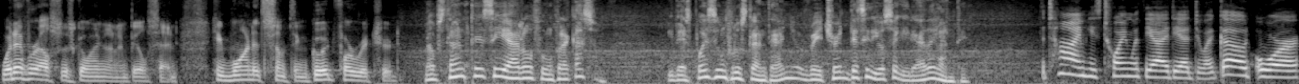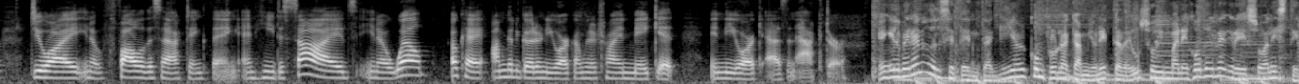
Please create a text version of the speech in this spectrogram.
Whatever else was going on in Bill's head, he wanted something good for Richard. No obstante, Seattle fue un fracaso. Y después de un frustrante año, Richard decidió seguir adelante. At the time, he's toying with the idea, do I go or do I, you know, follow this acting thing? And he decides, you know, well, okay, I'm going to go to New York. I'm going to try and make it in New York as an actor. En el verano del 70, Gere compró una camioneta de uso y manejó de regreso al este.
